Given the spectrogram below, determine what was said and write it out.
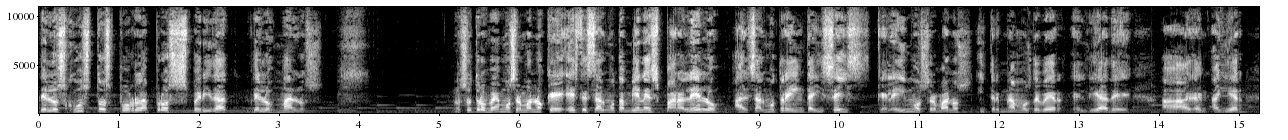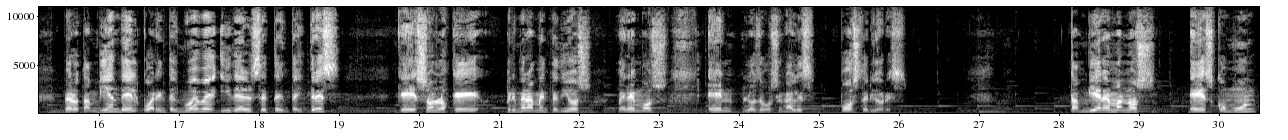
de los justos por la prosperidad de los malos. Nosotros vemos, hermanos, que este salmo también es paralelo al Salmo 36 que leímos, hermanos, y terminamos de ver el día de ayer, pero también del 49 y del 73, que son los que primeramente Dios veremos en los devocionales posteriores. También, hermanos, es común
